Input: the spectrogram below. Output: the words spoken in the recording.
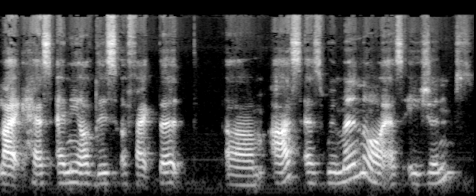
Like, has any of this affected um, us as women or as Asians?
